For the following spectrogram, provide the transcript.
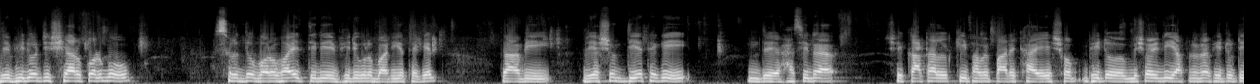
যে ভিডিওটি শেয়ার করব, শ্রদ্ধেয় বড় ভাই, তিনি এই ভিডিওগুলো বানিয়ে থাকেন। তো আমি রিয়াকশন দিয়ে থেকেই যে হাসিনা, সে কাঁঠাল কীভাবে পারে খায়, এসব ভিডিও, বিষয় নিয়ে আপনারা ভিডিওটি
